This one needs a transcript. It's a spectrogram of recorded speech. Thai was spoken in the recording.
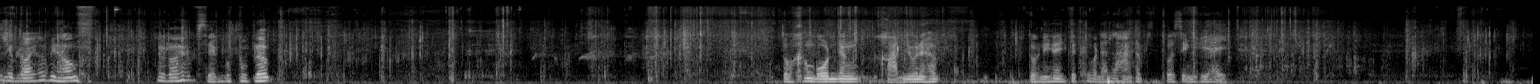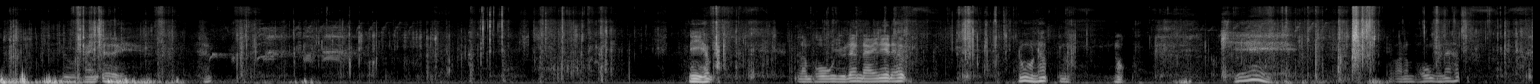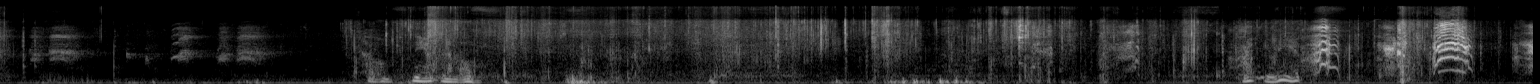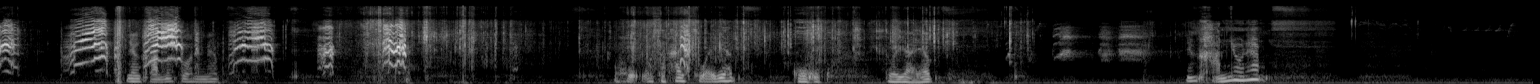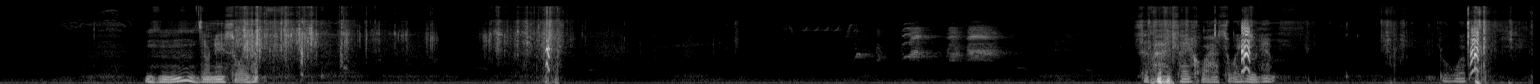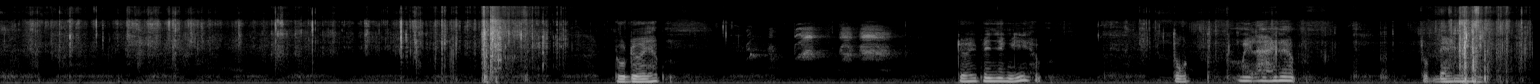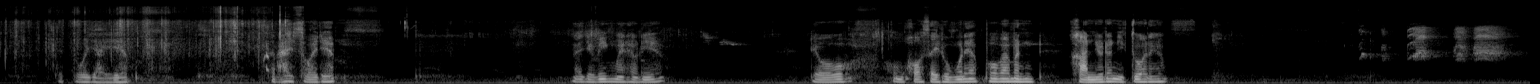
เรียบร้อยครับพี่น้องเรียบร้อยครับเสียงปุบปุบแล้วตัวข้างบนยังขันอยู่นะครับ ตัวนี้นี่เป็นตัวด้านล่างครับ ตัวเสียงใหญ่อยู่ไหนเอ่ยนี่ครับลำโพงอยู่ด้านในนี่นะครับนู่นครับนกโอเค เอาลำโพงกันนะครับ ครับผม นี่ครับลำโพงนกอยู่นี่ครับ ยังขันอีกตัวหนึงนะครับ โอ้โหสะพายสวยดีครับ โอ้โหตัวใหญ่ครับ ยังขันอยู่นะครับ อือตัวนี้สวยครับสะพานซ้ายขวาสวยดีนะครับ ดูว่าดูเดือยครับ เดือยเป็นอย่างนี้ครับ ตูดไม่ลายนะครับ ตูดแดงนะครับ แต่ตัวใหญ่ดีครับสะพายสวยดีครับน่าจะวิ่งมาแถวนี้ครับเดี๋ยวผมขอใส่ถุงก่อนนะครับ เพราะว่ามันขันอยู่ด้านอีกตัวนะครับ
